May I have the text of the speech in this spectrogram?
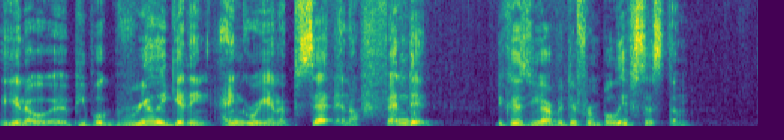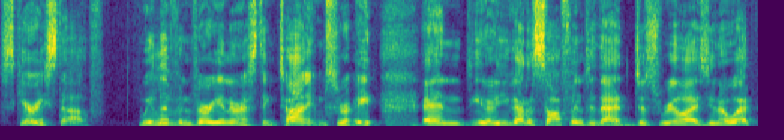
you know, people really getting angry and upset and offended because you have a different belief system, scary stuff. We live in very interesting times, right? And you know, you got to soften to that. Just realize, you know what?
